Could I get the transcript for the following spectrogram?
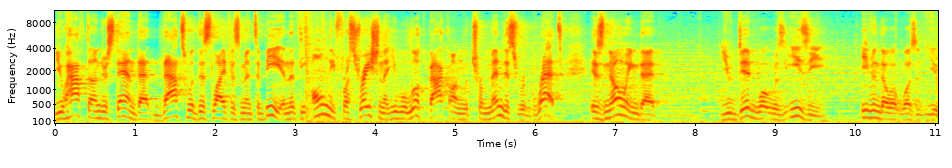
you have to understand that that's what this life is meant to be, and that the only frustration that you will look back on with tremendous regret is knowing that you did what was easy, even though it wasn't you.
